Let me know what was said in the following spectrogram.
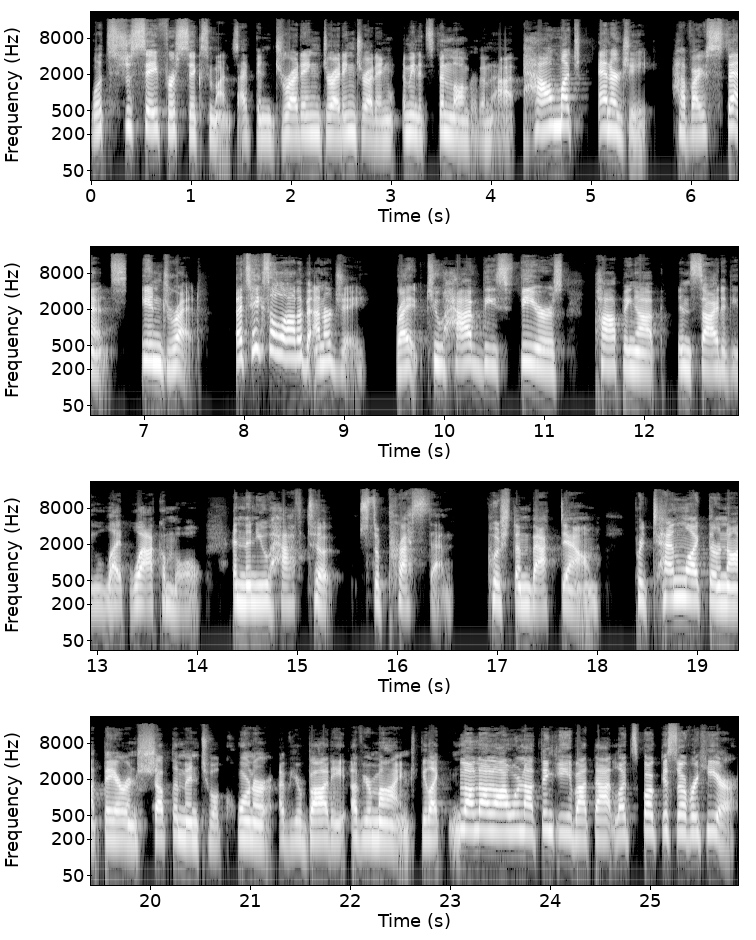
Let's just say for six months, I've been dreading, dreading, dreading. I mean, it's been longer than that. How much energy have I spent in dread? That takes a lot of energy, right? To have these fears popping up inside of you like whack a mole. And then you have to suppress them, push them back down, pretend like they're not there and shove them into a corner of your body, of your mind. Be like, no, no, no, we're not thinking about that. Let's focus over here.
